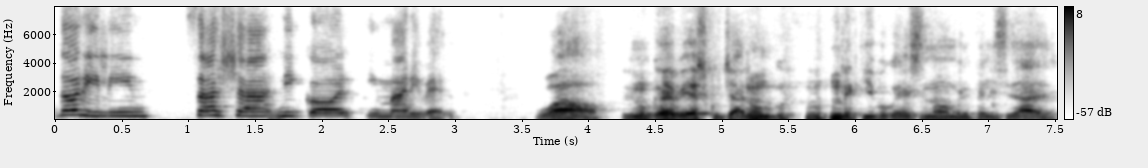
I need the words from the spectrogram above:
Dorilyn, Sasha, Nicole y Maribel. Wow, nunca había escuchado un, un, equipo con ese nombre. Felicidades.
